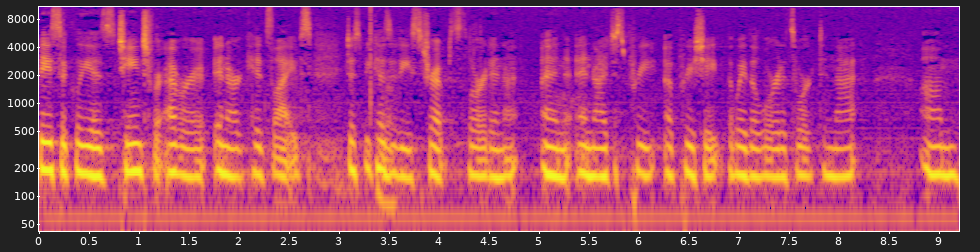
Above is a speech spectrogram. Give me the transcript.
basically has changed forever in our kids' lives just because yeah. of these trips, Lord. And I, and, and I just pre- appreciate the way the Lord has worked in that. Um,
